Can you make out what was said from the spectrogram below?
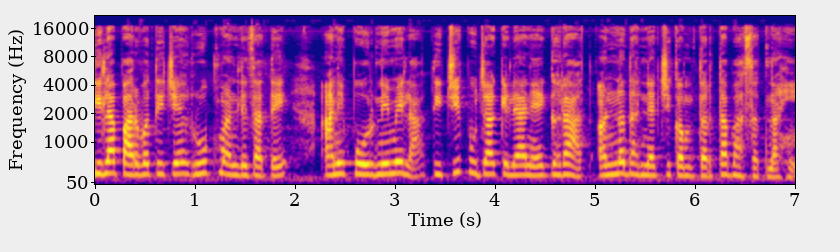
तिला पार्वतीचे रूप मानले जाते आणि पौर्णिमेला तिची पूजा केल्याने घरात अन्नधान्याची कमतरता भासत नाही.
